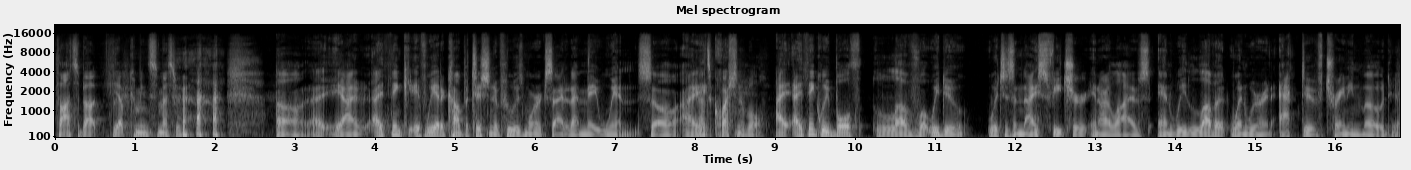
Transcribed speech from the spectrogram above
thoughts about the upcoming semester? Oh, I, yeah. I, I think if we had a competition of who is more excited, I may win. So I That's questionable. I, I think we both love what we do, which is a nice feature in our lives, and we love it when we're in active training mode.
